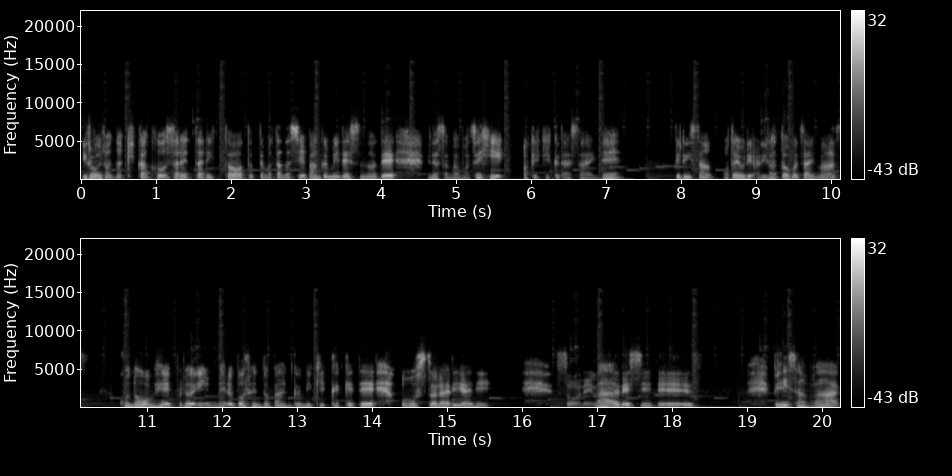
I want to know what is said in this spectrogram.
いろいろな企画をされたりと、とっても楽しい番組ですので、皆様もぜひお聞きくださいね。ビリーさん、お便りありがとうございます。このメープル・イン・メルボルンの番組きっかけで、オーストラリアに。それは嬉しいです。ビリーさんは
